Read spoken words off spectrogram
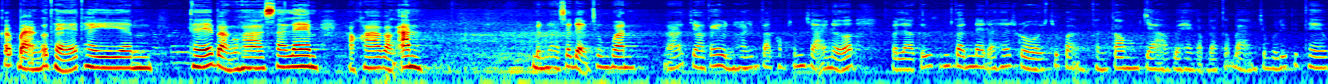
Các bạn có thể thay thế bằng hoa salem hoặc hoa bằng anh. Mình à, sẽ đệm xung quanh. Đó cho cái bình hoa chúng ta không chống chảy nữa. Vậy là cái cũng tin đây đã hết rồi. Chúc bạn thành công. Chào và hẹn gặp lại các bạn trong clip tiếp theo.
